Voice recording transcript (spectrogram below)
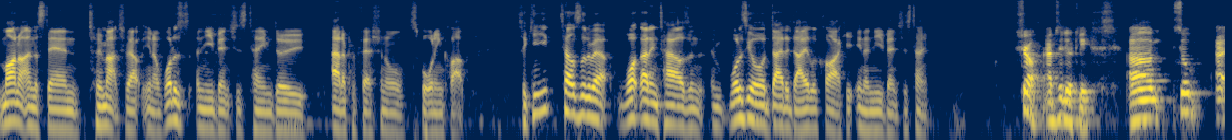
might not understand too much about. You know, what does a new ventures team do at a professional sporting club? So can you tell us a little about what that entails, and, and what does your day to day look like in a new ventures team? Sure, absolutely. Um, so uh,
